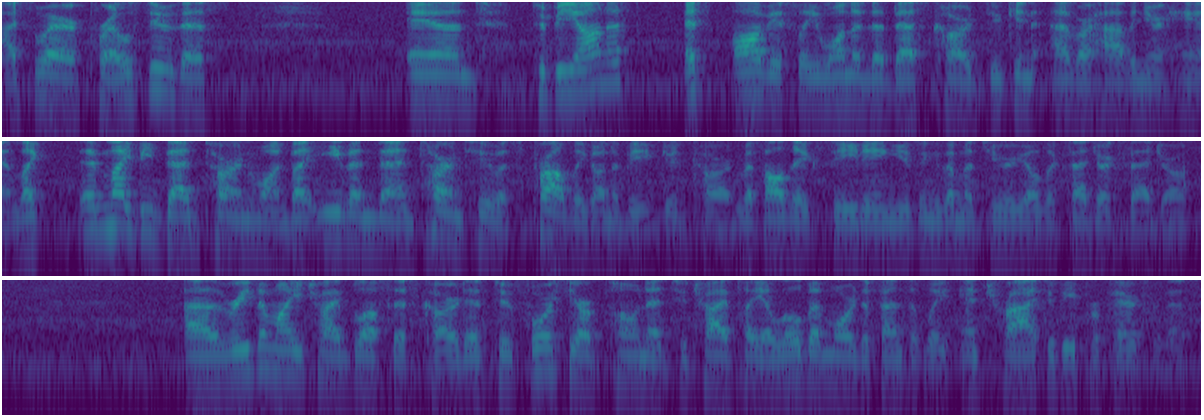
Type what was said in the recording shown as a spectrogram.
I swear, pros do this. And to be honest, it's obviously one of the best cards you can ever have in your hand. Like, it might be dead turn one, but even then, turn two is probably going to be a good card with all the exceeding, using the materials, etc., etc. Uh, the reason why you try bluff this card is to force your opponent to try play a little bit more defensively and try to be prepared for this.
